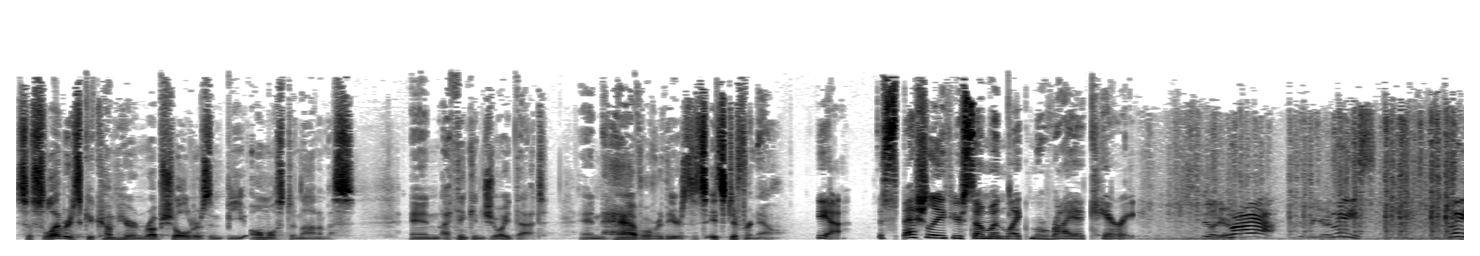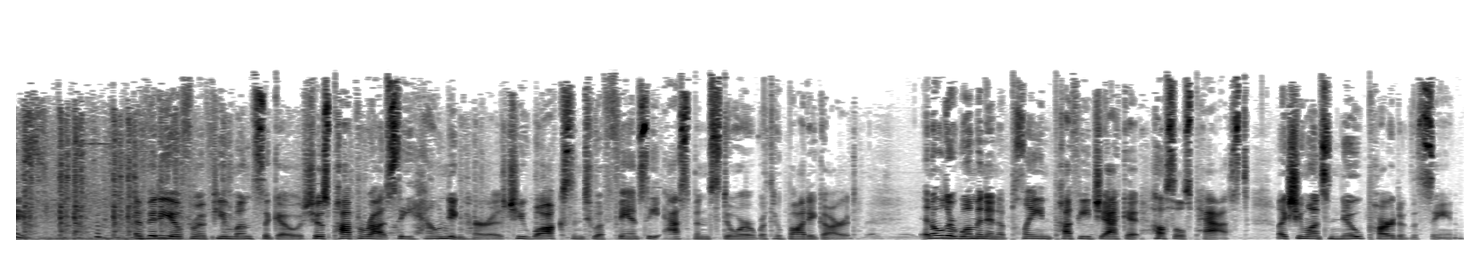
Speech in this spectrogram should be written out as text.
So celebrities could come here and rub shoulders and be almost anonymous. And I think enjoyed that and have over the years. It's, it's different now. Yeah, especially if you're someone like Mariah Carey. Mariah, please, please. A video from a few months ago shows paparazzi hounding her as she walks into a fancy Aspen store with her bodyguard. An older woman in a plain puffy jacket hustles past, like she wants no part of the scene.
